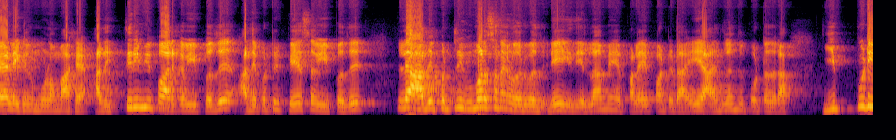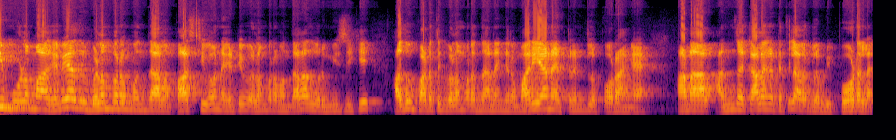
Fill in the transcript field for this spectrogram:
வேலைகள் மூலமாக அதை திரும்பி பார்க்க வைப்பது அதை பற்றி பேச வைப்பது இல்லை அதை பற்றி விமர்சனங்கள் வருவது. டேய் இது எல்லாமே பழைய பாட்டுடா. ஏ அதுலேருந்து போட்டதுடா. இப்படி மூலமாகவே அது விளம்பரம் வந்தாலும் பாசிட்டிவாக நெகட்டிவ் விளம்பரம் வந்தாலும் அது ஒரு மியூசிக்கு அதுவும் படத்துக்கு விளம்பரம் தானேங்கிற மாதிரியான ட்ரெண்டில் போகிறாங்க ஆனால் அந்த காலகட்டத்தில் அவர்கள் அப்படி போடலை.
